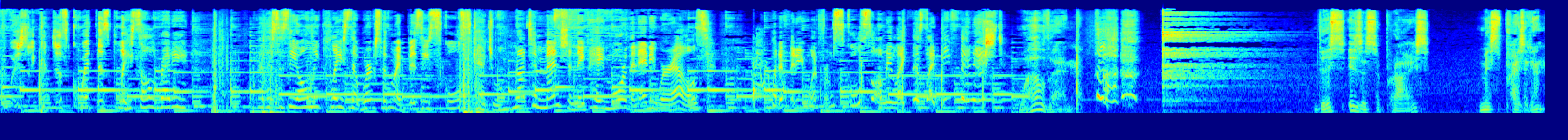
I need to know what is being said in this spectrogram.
I wish I could just quit this place already. The only place that works with my busy school schedule. Not to mention they pay more than anywhere else. But if anyone from school saw me like this, I'd be finished. Well then. this is a surprise, Miss President.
